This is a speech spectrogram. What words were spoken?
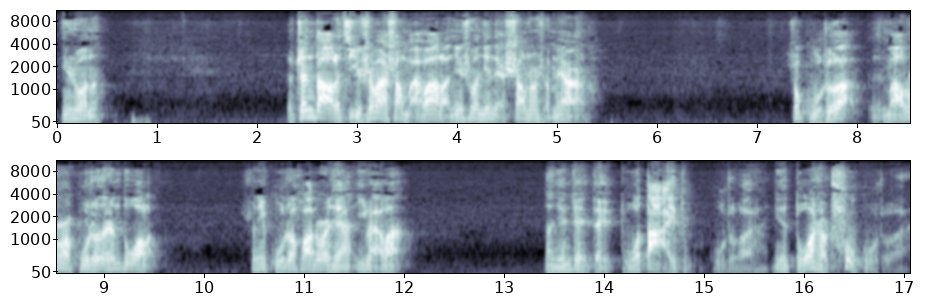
您说呢？那真到了几十万、上百万了，您说您得伤成什么样了？说骨折，马路上骨折的人多了，说你骨折花多少钱？一百万。那您这得多大一骨骨折呀？你得多少处骨折呀？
